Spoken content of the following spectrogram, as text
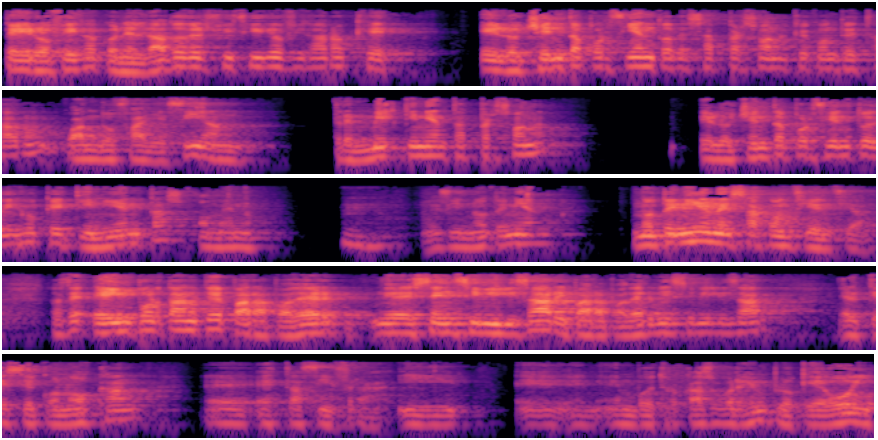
pero fija, con el dato del suicidio, fijaros que el 80% de esas personas que contestaron, cuando fallecían 3.500 personas, el 80% dijo que 500 o menos. Es decir, no tenían, no tenían esa conciencia. Entonces, es importante para poder eh, sensibilizar y para poder visibilizar el que se conozcan eh, estas cifras. Y en vuestro caso, por ejemplo, que hoy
